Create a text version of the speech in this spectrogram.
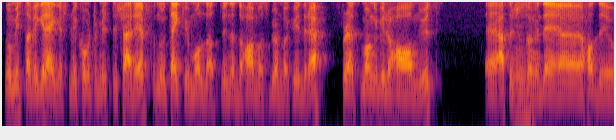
Nå mista vi Gregersen, vi kommer til å miste Sheriff. Nå tenker jo Molde at vi er nødt til å ha med oss Bjørnbakk videre. For mange vil jo ha han ut etter mm. sesongen. Det hadde jo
